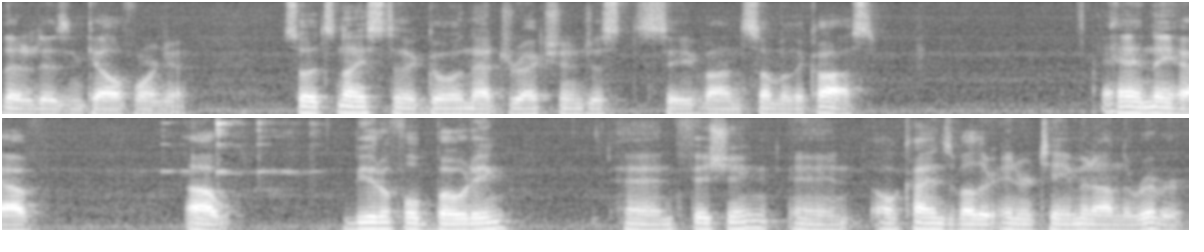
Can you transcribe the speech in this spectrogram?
that it is in California. So it's nice to go in that direction, just save on some of the costs. And they have uh, beautiful boating and fishing and all kinds of other entertainment on the river.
